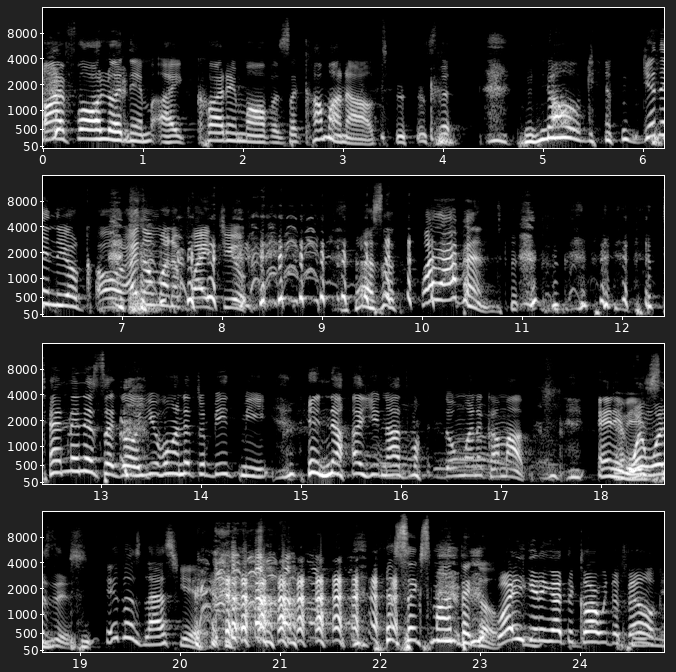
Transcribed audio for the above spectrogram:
I followed him. I cut him off. I said, "Come on out." No, get in your car. I don't want to fight you. I said, What happened? 10 minutes ago, you wanted to beat me. now you not don't want to come out. Anyways, When was this? It was last year. Six months ago. Why are you getting out the car with the belt?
